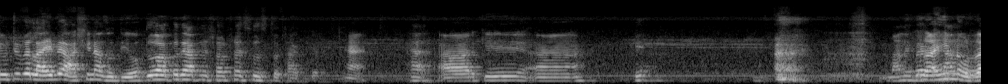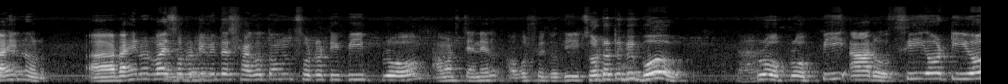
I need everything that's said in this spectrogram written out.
ইউটিউবে লাইভে আসি না যদিও। দোয়া করে আপনি সবসময় সুস্থ থাকবেন। হ্যাঁ। আর কি? মানে রাহিনুর রাহিনুর। রাহিনুর ভাই ছোট টিভিতে স্বাগতম। ছোট টিভি প্রো আমার চ্যানেল। অবশ্যই যদি ছোট টিভি বো pro pro P R O C O T O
